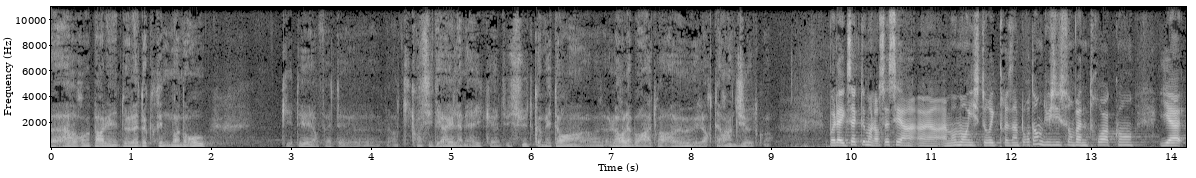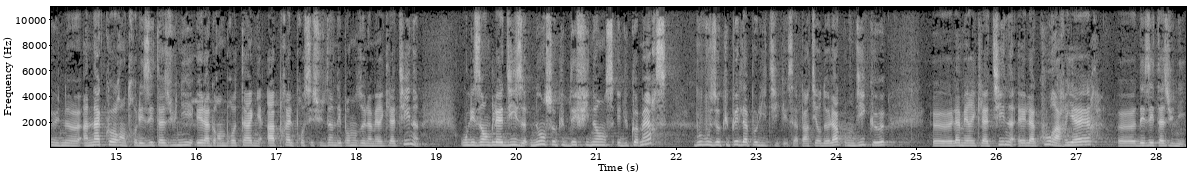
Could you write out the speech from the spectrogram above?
a reparlé de la doctrine Monroe, qui était en fait, euh, qui considérait l'Amérique du Sud comme étant euh, leur laboratoire à eux et leur terrain de jeu. Voilà, exactement. Alors ça, c'est un, moment historique très important. 1823, quand il y a un accord entre les États-Unis et la Grande-Bretagne après le processus d'indépendance de l'Amérique latine, où les Anglais disent, nous, on s'occupe des finances et du commerce, vous vous occupez de la politique. Et c'est à partir de là qu'on dit que euh, l'Amérique latine est la cour arrière des États-Unis.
